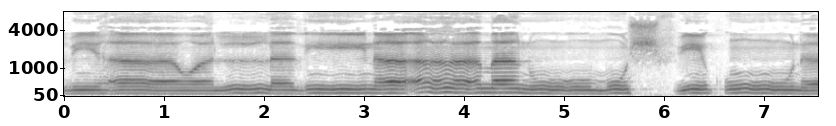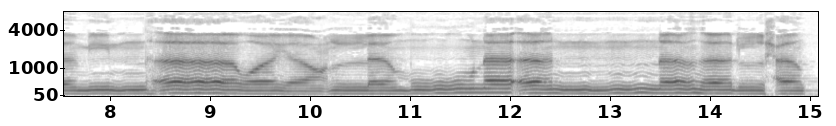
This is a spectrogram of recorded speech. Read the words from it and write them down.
بها والذين آمنوا مشفقون منها ويعلمون أنها الحق.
